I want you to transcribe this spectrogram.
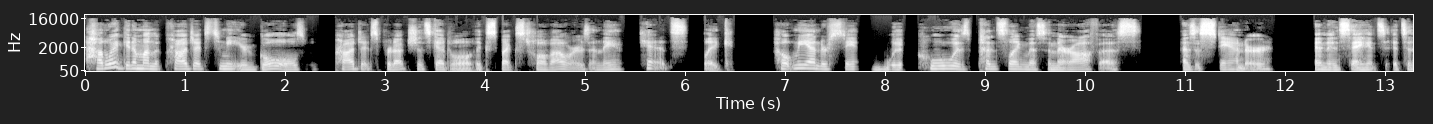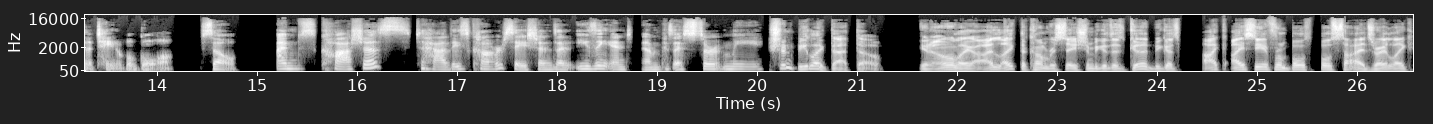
How do I get them on the projects to meet your goals? Project's production schedule expects 12 hours and they have kids. Like, help me understand wh- who is penciling this in their office as a standard and then saying it's it's an attainable goal. So I'm cautious to have these conversations. I'm easing into them because I certainly shouldn't be like that though. You know, like I like the conversation because it's good because I I see it from both both sides, right? Like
